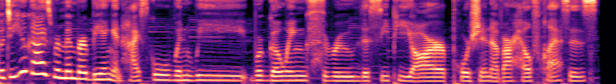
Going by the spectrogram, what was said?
But do you guys remember being in high school when we were going through the CPR portion of our health classes?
